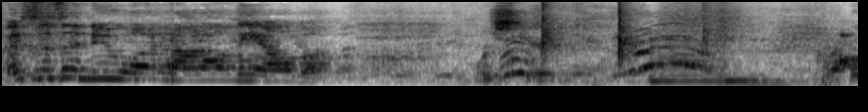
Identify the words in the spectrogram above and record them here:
This is a new one, not on the album. We're scared.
